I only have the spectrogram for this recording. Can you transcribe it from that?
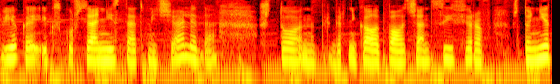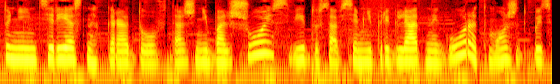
века экскурсионисты отмечали, да, что, например, Николай Павлович Анциферов, что нету неинтересных городов, даже небольшой, с виду совсем неприглядный город может быть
